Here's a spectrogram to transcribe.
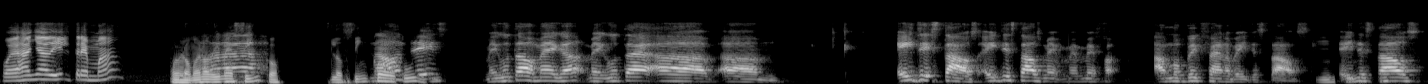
puedes añadir tres más? Por lo menos dime Ah. cinco. Los cinco nowadays, me gusta Omega, me gusta ah, um, AJ Styles. AJ Styles, me, me, me fa- I'm a big fan of AJ Styles. Ujú. AJ Styles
